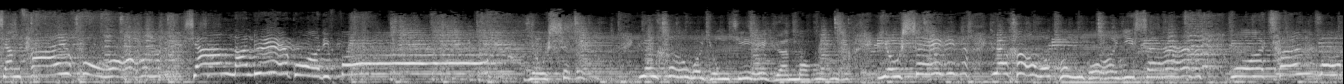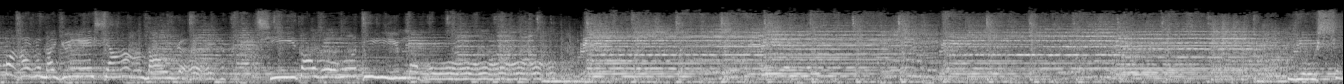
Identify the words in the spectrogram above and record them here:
像彩虹，像那掠过的风。有谁愿和我永结圆梦？有谁愿和我同过一生？我曾膜拜那月下老人，祈祷我的梦。有谁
